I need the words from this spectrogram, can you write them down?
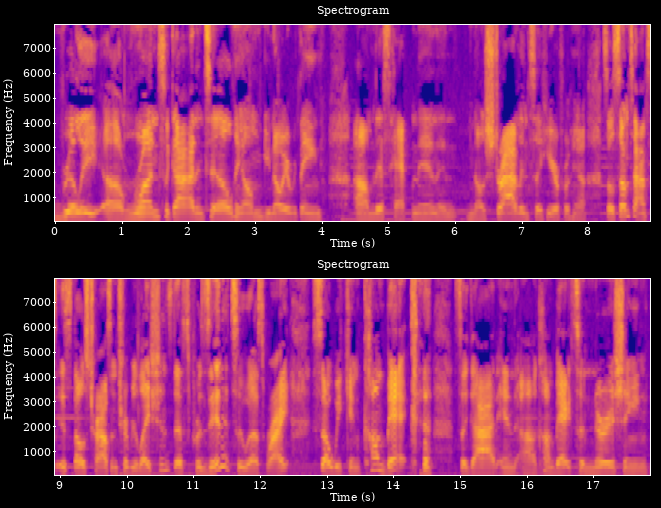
really um, run to God and tell Him, you know, everything um, that's happening and, you know, striving to hear from Him. So sometimes it's those trials and tribulations that's presented to us, right? So we can come back to God and uh, come back to nourishing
